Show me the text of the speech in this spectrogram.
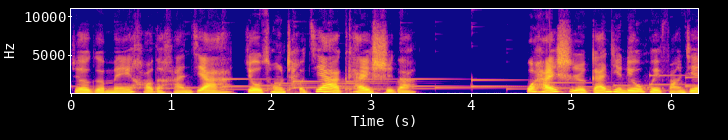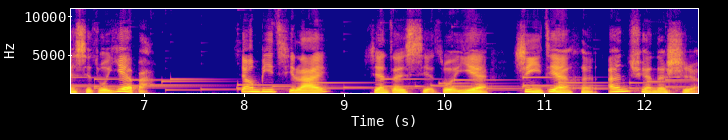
这个美好的寒假就从吵架开始了。我还是赶紧溜回房间写作业吧。相比起来，现在写作业是一件很安全的事。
